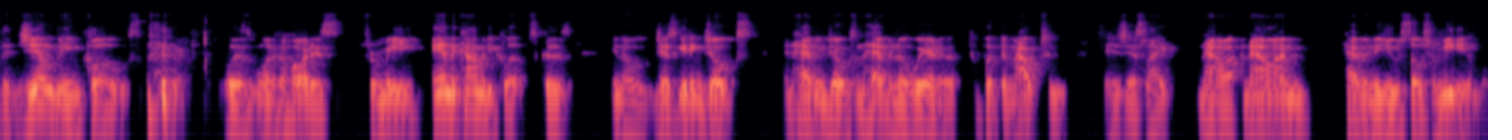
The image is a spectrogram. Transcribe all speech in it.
the gym being closed was one of the hardest for me and the comedy clubs because you know just getting jokes and having jokes and having nowhere to, to put them out to is just like now now I'm having to use social media more,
